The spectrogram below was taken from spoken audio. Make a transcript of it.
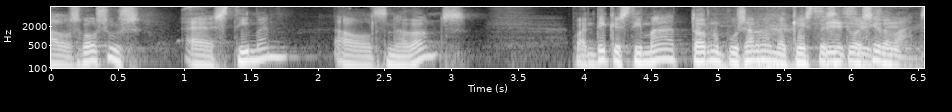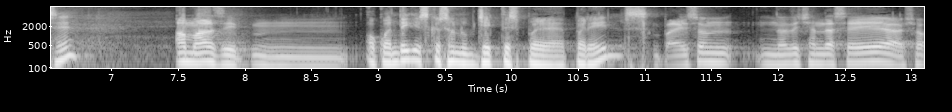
Els gossos estimen els nadons? Quan dic estimar, torno a posar-me en aquesta Sí, sí, situació sí. d'abans, eh? Home, els, hi- mm, O quan deies que són objectes per, per ells? per ells són, no deixen de ser això,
